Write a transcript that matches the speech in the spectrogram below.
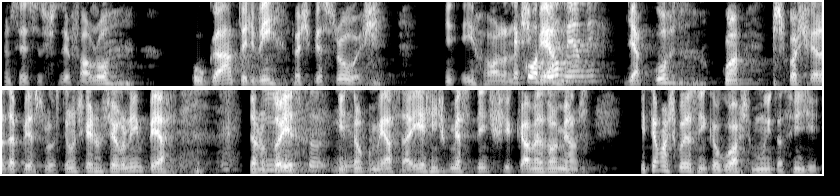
não sei se você falou, o gato, ele vem para as pessoas enrola Você nas correu pernas mesmo, hein? de acordo com a psicosfera da pessoa. Tem uns que não chegam nem perto. Já notou isso? isso? Então, isso? Então começa aí, a gente começa a identificar mais ou menos. E tem umas coisas assim que eu gosto muito, assim, de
